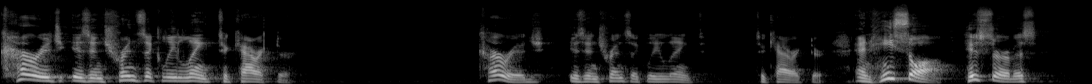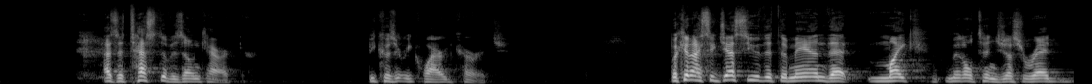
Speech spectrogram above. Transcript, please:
Courage is intrinsically linked to character. Courage is intrinsically linked to character. And he saw his service as a test of his own character because it required courage. But can I suggest to you that the man that Mike Middleton just read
